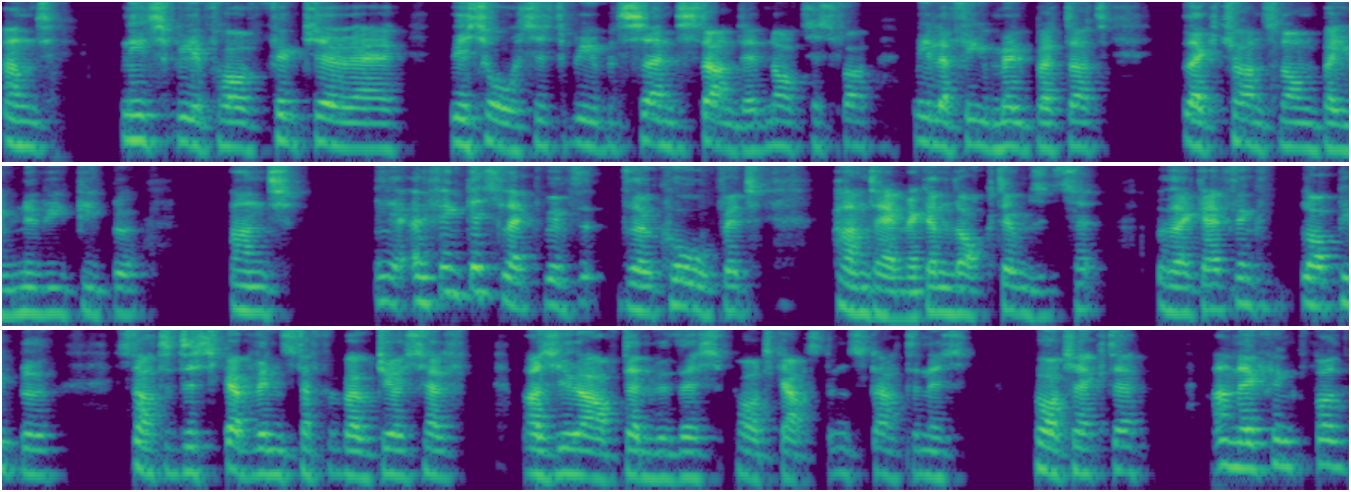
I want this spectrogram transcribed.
and needs to be for future uh, resources to be able to understand it, not just for male or female, but that like trans non-binary people. And yeah, I think it's like with the COVID pandemic and lockdowns, like I think a lot of people started discovering stuff about yourself as you have done with this podcast and starting this project. And I think for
